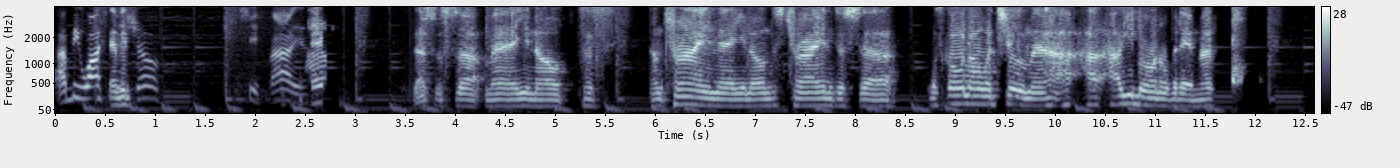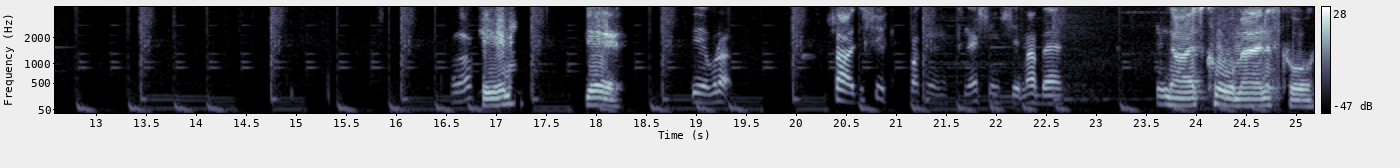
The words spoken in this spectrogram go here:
I'll be watching the show. Shit fire. That's what's up, man. You know, just I'm trying, man. You know, I'm just trying. Just uh, what's going on with you, man? How how, how you doing over there, man? Hello. Can you hear me? Yeah. Yeah. What up? Sorry, this shit fucking connection shit. My bad. No, it's cool, man. It's cool.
